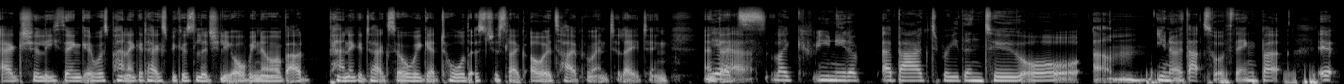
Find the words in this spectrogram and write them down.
actually think it was panic attacks? Because literally all we know about panic attacks or we get told is just like oh it's hyperventilating. And yeah, that's like you need a, a bag to breathe into or um, you know that sort of thing. But it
